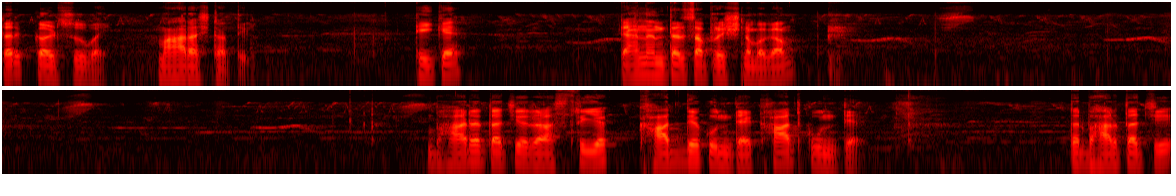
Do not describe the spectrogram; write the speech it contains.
तर कळसूबाई महाराष्ट्रातील. ठीक आहे? त्यानंतरचा प्रश्न बघा. भारताचे राष्ट्रीय खाद्य कोणते आहे? खाद कोणते आहे? तर भारताचे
